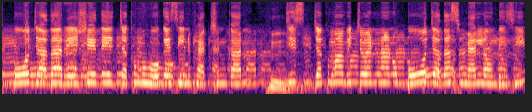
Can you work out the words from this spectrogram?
ਬਹੁਤ ਜ਼ਿਆਦਾ ਰੇਸ਼ੇ ਦੇ ਜ਼ਖਮ ਹੋ ਗਏ ਸੀ ਇਨਫੈਕਸ਼ਨ ਕਾਰਨ ਜਿਸ ਜ਼ਖਮਾਂ ਵਿੱਚੋਂ ਇਹਨਾਂ ਨੂੰ ਬਹੁਤ ਜ਼ਿਆਦਾ ਸਮੈਲ ਆਉਂਦੀ ਸੀ।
